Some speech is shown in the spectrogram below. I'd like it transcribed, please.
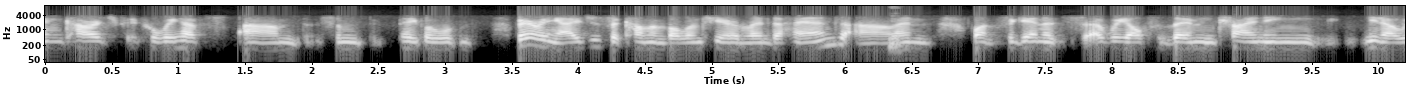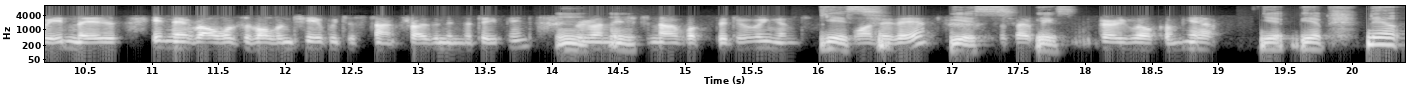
encourage people. We have um, some people varying ages that come and volunteer and lend a hand. Um, yeah. And once again, it's uh, we offer them training, you know, in their in their role as a volunteer. We just don't throw them in the deep end. Mm, Everyone mm. needs to know what they're doing and yes. why they're there. Yes, so yes, very welcome. Yeah. Yep, yep. Now,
